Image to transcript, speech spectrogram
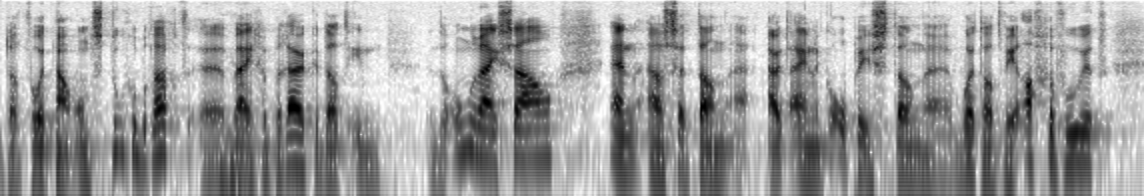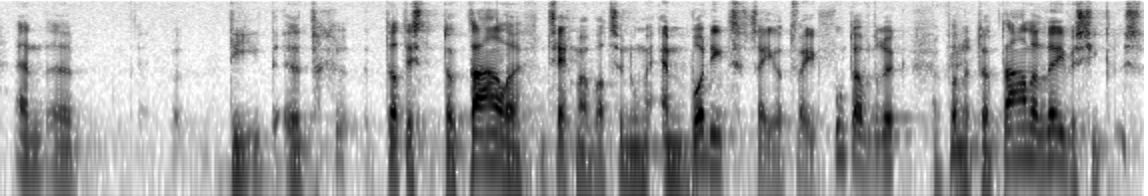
Dat wordt naar ons toegebracht. Uh, wij gebruiken dat in de onderwijszaal. En als het dan uiteindelijk op is, dan uh, wordt dat weer afgevoerd. En uh, die, het, dat is de totale, zeg maar wat ze noemen embodied CO2-voetafdruk okay. van de totale levenscyclus.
